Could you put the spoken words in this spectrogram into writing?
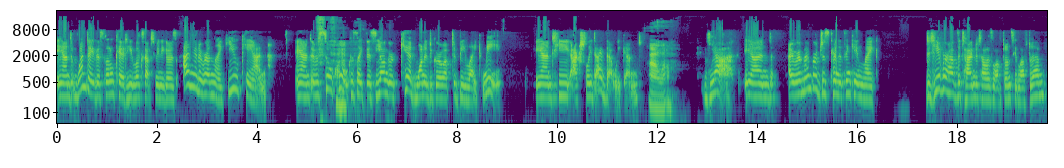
And one day, this little kid, he looks up to me and he goes, I'm going to run like you can. And it was so cool because, like, this younger kid wanted to grow up to be like me. And he actually died that weekend. Oh, wow. Yeah. And I remember just kind of thinking, like, did he ever have the time to tell his loved ones he loved them?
